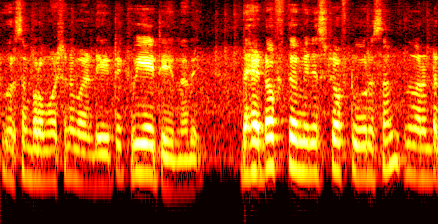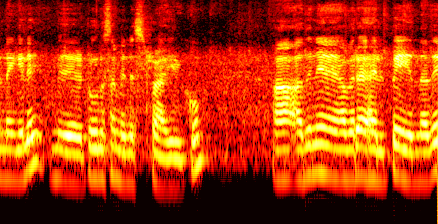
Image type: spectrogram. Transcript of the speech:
ടൂറിസം പ്രൊമോഷന് വേണ്ടിയിട്ട് ക്രിയേറ്റ് ചെയ്യുന്നത്. The head of the minister of tourism എന്ന് പറഞ്ഞിട്ടുണ്ടെങ്കിൽ ടൂറിസം മിനിസ്റ്റർ ആയിരിക്കും. അതിനെ അവരെ ഹെൽപ്പ് ചെയ്യുന്നത്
